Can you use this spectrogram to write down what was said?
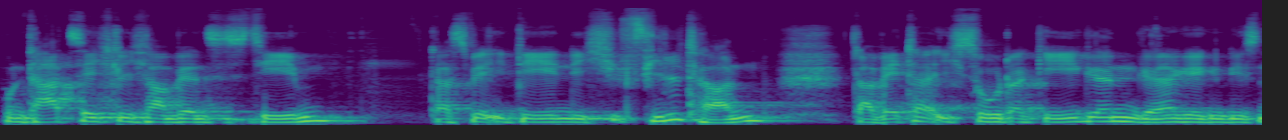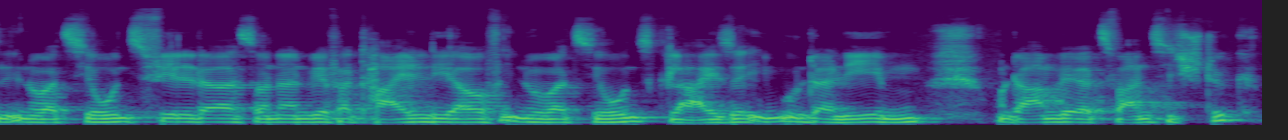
Und tatsächlich haben wir ein System, dass wir Ideen nicht filtern. Da wetter ich so dagegen, gell, gegen diesen Innovationsfilter, sondern wir verteilen die auf Innovationsgleise im Unternehmen. Und da haben wir 20 Stück.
